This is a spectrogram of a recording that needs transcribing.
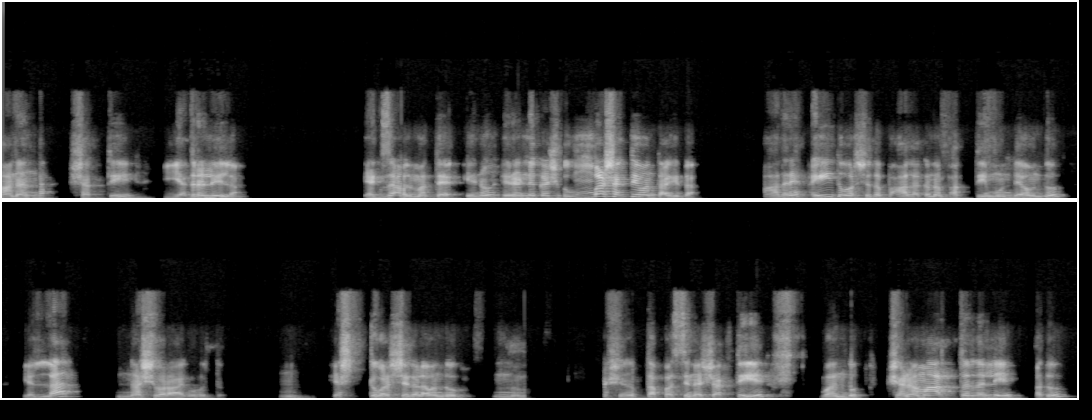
ಆನಂದ ಶಕ್ತಿ ಎದರಲ್ಲೂ ಇಲ್ಲ. ಎಕ್ಸಾಂಪಲ್ ಮತ್ತೆ ಏನು ಹಿರಣ್ಯಕಶಿ ತುಂಬಾ ಶಕ್ತಿವಂತ ಆಗಿದ್ದ ಆದರೆ ಐದು ವರ್ಷದ ಬಾಲಕನ ಭಕ್ತಿ ಮುಂದೆ ಒಂದು ಎಲ್ಲ ನಶ್ವರ ಆಗಿ ಹ್ಮ್? ಎಷ್ಟು ವರ್ಷಗಳ ಒಂದು ತಪಸ್ಸಿನ ಶಕ್ತಿ ಒಂದು ಕ್ಷಣ ಮಾತ್ರದಲ್ಲಿ ಅದು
